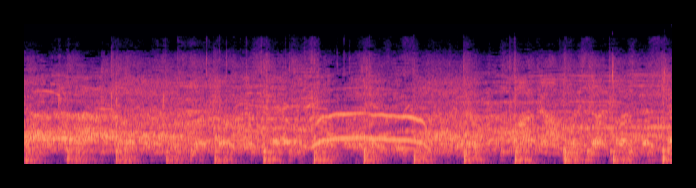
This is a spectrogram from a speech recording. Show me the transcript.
Let's go.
